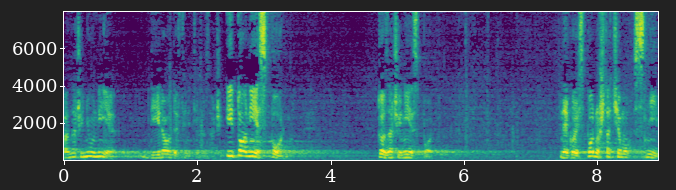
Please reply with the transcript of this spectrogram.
Pa znači nju nije dirao definitivno. Znači. I to nije sporno. To znači nije sporno. Nego je sporno šta ćemo s njim.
